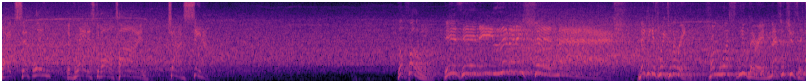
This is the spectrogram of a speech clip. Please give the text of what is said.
Quite simply, the greatest of all time, John Cena. The following is an elimination match. Making his way to the ring from West Newbury, Massachusetts,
